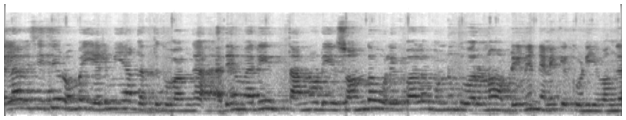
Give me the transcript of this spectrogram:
எல்லா விஷயத்தையும் ரொம்ப எளிமையாக கற்றுக்குவாங்க அதே மாதிரி தன்னுடைய சொந்த உழைப்பால் முன்னுக்கு வரணும் அப்படின்னு நினைக்கக்கூடியவங்க.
